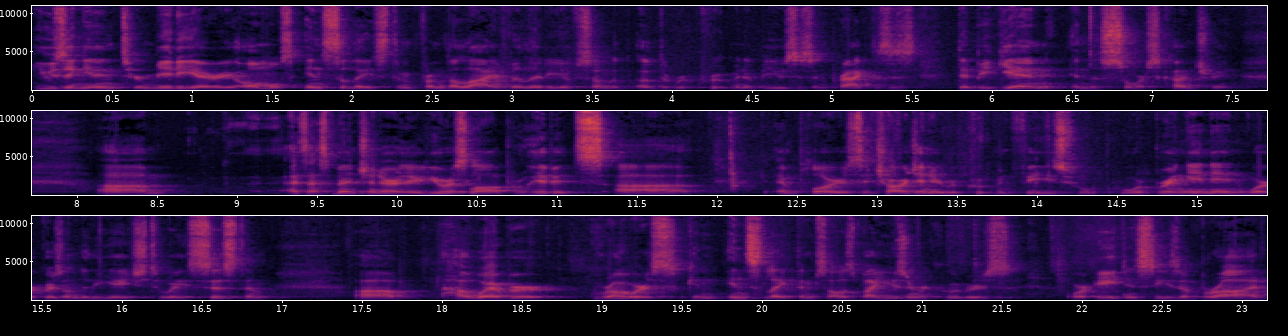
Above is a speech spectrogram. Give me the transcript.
using an intermediary almost insulates them from the liability of some of the recruitment abuses and practices that begin in the source country. Um, as I mentioned earlier, U.S. law prohibits uh, employers to charge any recruitment fees who, who are bringing in workers under the H-2A system. Uh, however, growers can insulate themselves by using recruiters or agencies abroad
